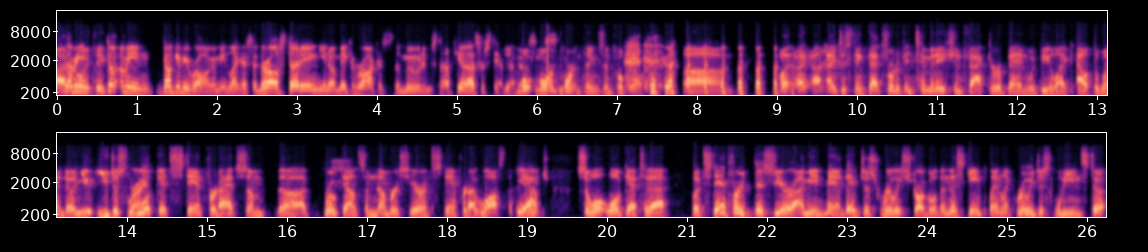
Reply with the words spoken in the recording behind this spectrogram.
I don't I mean, really think. I mean, don't get me wrong. I mean, like I said, they're all studying, you know, making rockets to the moon and stuff. You know, that's what Stanford yeah, does. More, more important things than football. um, but I, I just think that sort of intimidation factor of Ben would be like out the window. And you, you just right. look at Stanford. I have some uh, wrote down some numbers here on Stanford. I lost the page, yeah. so we'll we'll get to that. But Stanford this year, I mean, man, they've just really struggled, and this game plan like really just leans to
